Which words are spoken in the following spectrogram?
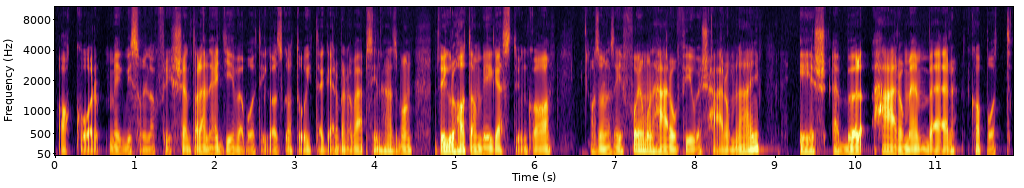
akkor még viszonylag frissen, talán egy éve volt igazgató itt Egerben a Bábszínházban. Végül hatan végeztünk a, azon az évfolyamon, három fiú és három lány, és ebből három ember kapott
